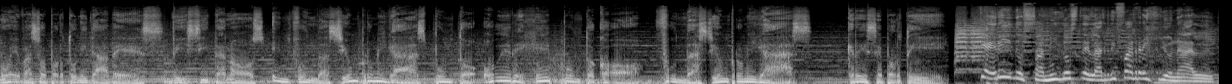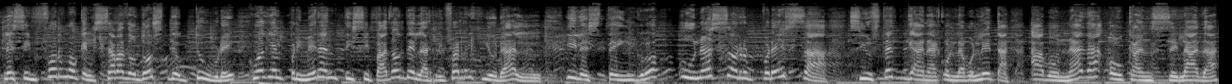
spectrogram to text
nuevas oportunidades. Visítanos en fundacionpromigas.org.co. Fundación Promigas. Crece por ti. Queridos amigos de la rifa regional, les informo que el sábado 2 de octubre juega el primer anticipado de la rifa regional y les tengo una sorpresa. Si usted gana con la boleta abonada o cancelada,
